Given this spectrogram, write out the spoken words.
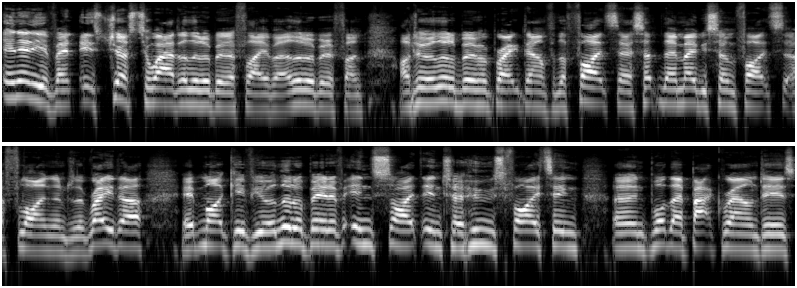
in any event, it's just to add a little bit of flavour, a little bit of fun. I'll do a little bit of a breakdown for the fights. There, there may be some fights that are flying under the radar. It might give you a little bit of insight into who's fighting and what their background is.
